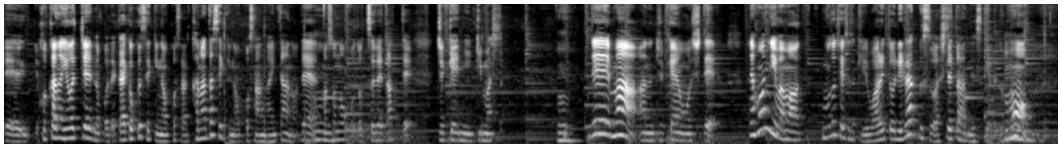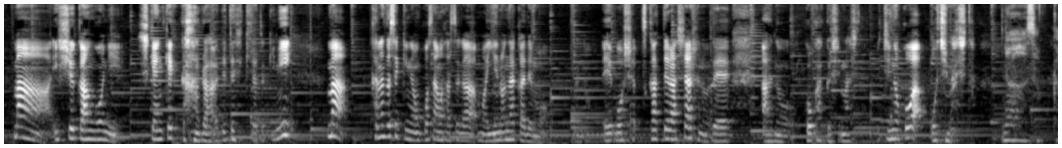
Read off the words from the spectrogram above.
えー、他の幼稚園の子で外国籍のお子さんカナダ籍のお子さんがいたので、うん、まあ、その子と連れ立って受験に行きました。うん、でまああの受験をしてで本人は、まあ、戻ってきた時割とリラックスはしてたんですけれども、うん、まあ1週間後に試験結果が出てきた時にまあカナダ籍のお子さんはさすが、まあ、家の中でもあの英語を使ってらっしゃるのであの合格しました。うちの子は落ちました。ああそっか、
